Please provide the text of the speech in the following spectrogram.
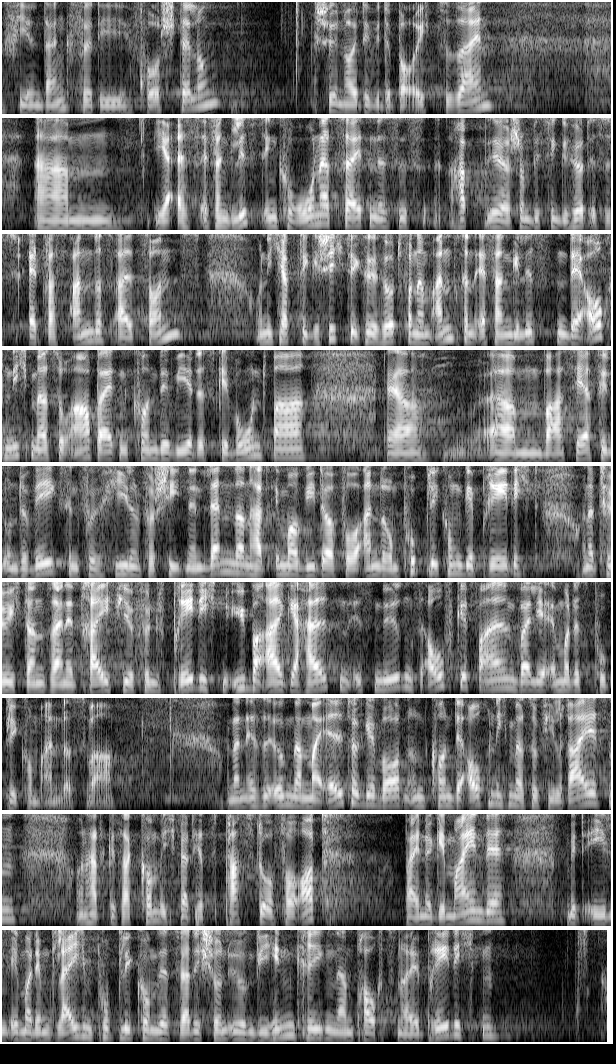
Vielen Dank für die Vorstellung. Schön, heute wieder bei euch zu sein. Ähm, ja, als Evangelist in Corona-Zeiten, das ist, habt ihr ja schon ein bisschen gehört, ist es etwas anders als sonst. Und ich habe die Geschichte gehört von einem anderen Evangelisten, der auch nicht mehr so arbeiten konnte, wie er das gewohnt war. Der ähm, war sehr viel unterwegs in vielen verschiedenen Ländern, hat immer wieder vor anderem Publikum gepredigt und natürlich dann seine drei, vier, fünf Predigten überall gehalten, ist nirgends aufgefallen, weil ja immer das Publikum anders war. Und dann ist er irgendwann mal älter geworden und konnte auch nicht mehr so viel reisen und hat gesagt, komm, ich werde jetzt Pastor vor Ort bei einer Gemeinde mit eben immer dem gleichen Publikum, das werde ich schon irgendwie hinkriegen, dann braucht es neue Predigten.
